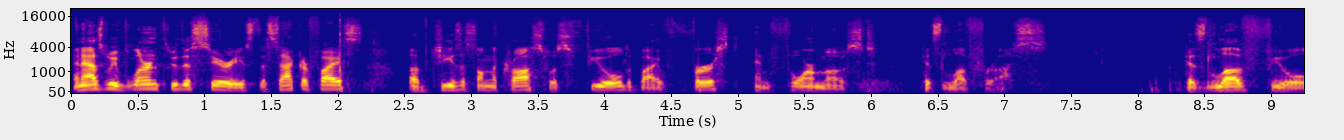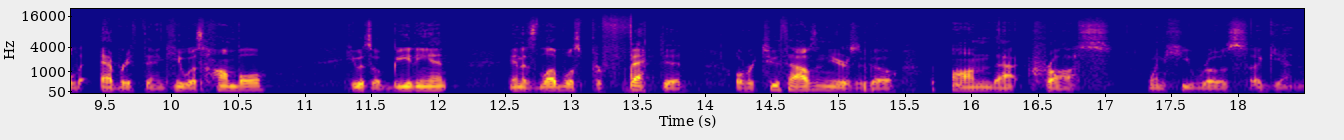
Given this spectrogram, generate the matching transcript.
And as we've learned through this series, the sacrifice of Jesus on the cross was fueled by first and foremost His love for us. His love fueled everything. He was humble, He was obedient, and his love was perfected over 2,000 years ago on that cross when he rose again.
